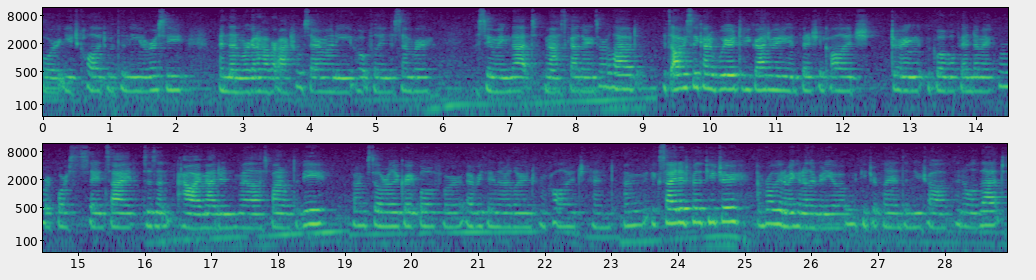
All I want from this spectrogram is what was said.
for each college within the university and then we're going to have our actual ceremony hopefully in December assuming that mass gatherings are allowed it's obviously kind of weird to be graduating and finishing college during a global pandemic where we're forced to stay inside. This isn't how I imagined my last final to be, but I'm still really grateful for everything that I learned from college and I'm excited for the future. I'm probably gonna make another video about my future plans and new job and all of that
